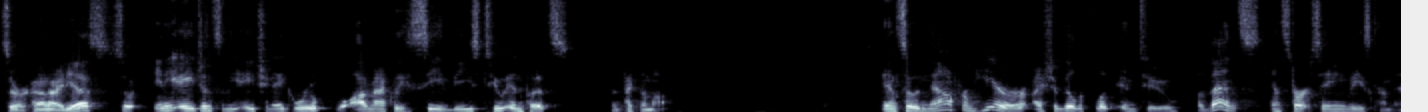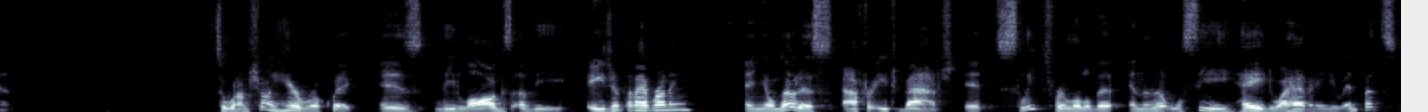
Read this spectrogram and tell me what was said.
Suricata IDS. So any agents in the HNA group will automatically see these two inputs and pick them up. And so now from here, I should be able to flip into events and start seeing these come in. So what I'm showing here real quick is the logs of the agent that I have running. And you'll notice after each batch, it sleeps for a little bit and then it will see, hey, do I have any new inputs?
